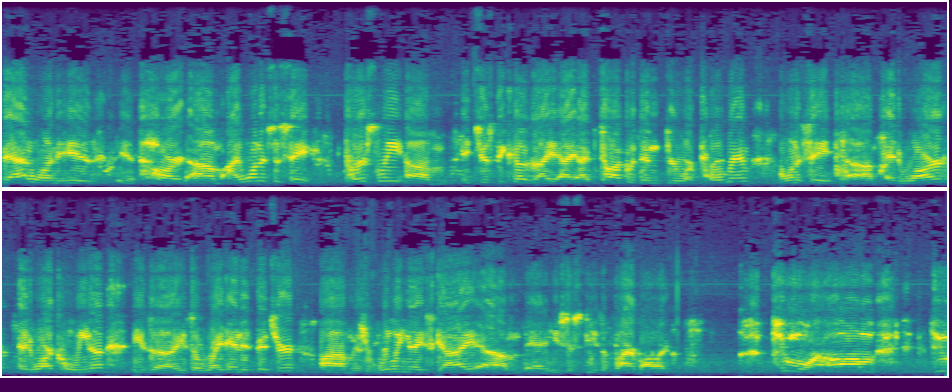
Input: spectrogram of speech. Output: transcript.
that one is is hard. Um, I wanted to say personally, um, it, just because I, I I've talked with him through our program, I want to say um, Edwar Edwar Colina. He's a he's a right-handed pitcher. Um, he's a really nice guy, um, and he's just he's a fireballer. Two more. Um, do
